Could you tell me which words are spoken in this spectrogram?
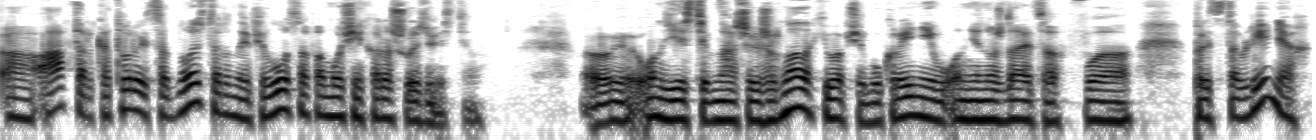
А автор, который, с одной стороны, философом очень хорошо известен. Э, он есть и в наших журналах, и вообще в Украине он не нуждается в представлениях.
